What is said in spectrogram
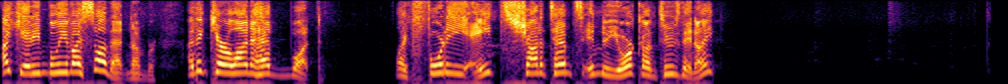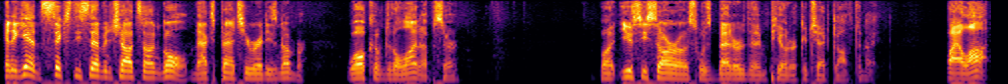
I can't even believe I saw that number. I think Carolina had what? Like 48 shot attempts in New York on Tuesday night? And again, 67 shots on goal. Max Pacioretty's number. Welcome to the lineup, sir. But Juuse Saros was better than Pyotr Kochetkov tonight by a lot.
